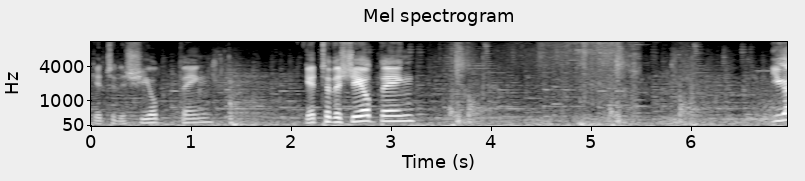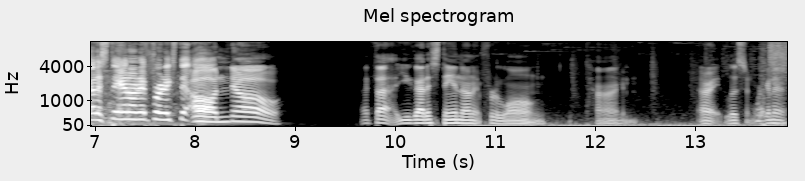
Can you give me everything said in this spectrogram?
Get to the shield thing. Get to the shield thing. You gotta stand on it for an extent. Oh no! I thought you gotta stand on it for a long time. All right, listen, we're gonna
